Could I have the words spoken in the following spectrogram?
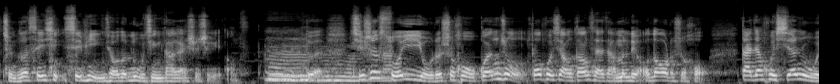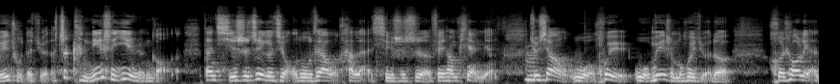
整个 C CP 营销的路径大概是这个样子。嗯，对，其实所以有的时候观众，包括像刚才咱们聊到的时候，大家会先入为主的觉得这肯定是艺人搞的，但其实这个角度在我看来其实是非常片面的。就像我会，我为什么会觉得何超莲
